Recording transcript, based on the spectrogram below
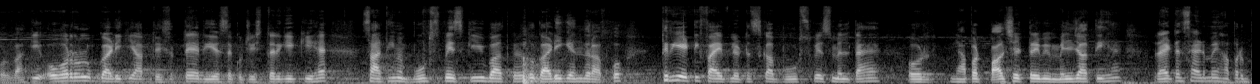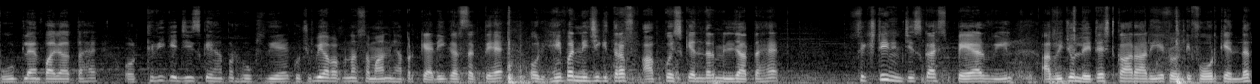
और बाकी ओवरऑल गाड़ी की आप देख सकते हैं, रियर से कुछ इस तरीके की है। साथ ही में बूट स्पेस की भी बात करें तो गाड़ी के अंदर आपको 385 लीटर्स का बूट स्पेस मिलता है और यहाँ पर पालसेट ट्रे भी मिल जाती है। राइट हैंड साइड में यहाँ पर बूट लैंप आ जाता है और थ्री के जीज के यहाँ पर हुक्स दिए हैं। कुछ भी आप अपना सामान यहाँ पर कैरी कर सकते हैं और यहीं पर नीचे की तरफ़ आपको इसके अंदर मिल जाता है 16 इंचेस का स्पेयर व्हील अभी जो लेटेस्ट कार आ रही है 24 के अंदर,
